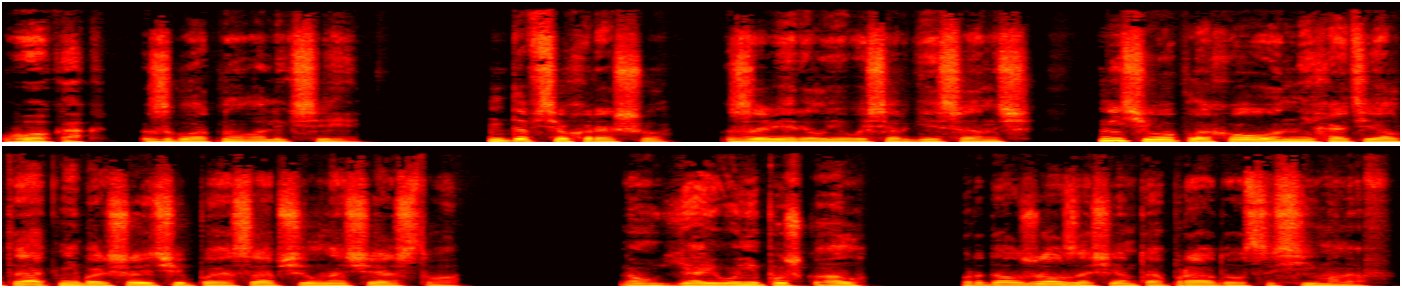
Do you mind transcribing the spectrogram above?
«Во как!» — сглотнул Алексей. «Да все хорошо. — заверил его Сергей Саныч. «Ничего плохого он не хотел. Так, небольшое ЧП», — сообщил начальству. «Ну, я его не пускал», — продолжал зачем-то оправдываться Симонов.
